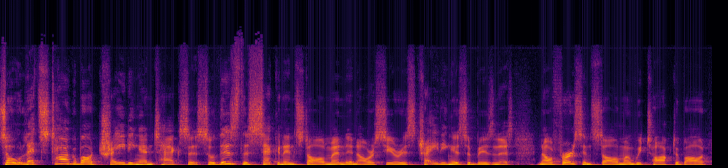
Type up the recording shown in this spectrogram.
So let's talk about trading and taxes. So this is the second installment in our series, Trading as a Business. In our first installment, we talked about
